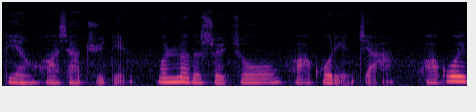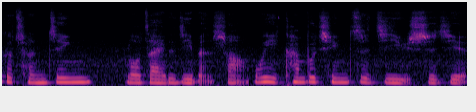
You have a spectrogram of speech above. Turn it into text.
便画下句点。温热的水珠划过脸颊，划过一个曾经，落在日记本上。我已看不清自己与世界，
